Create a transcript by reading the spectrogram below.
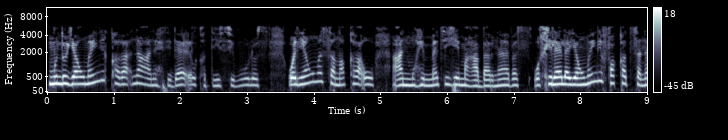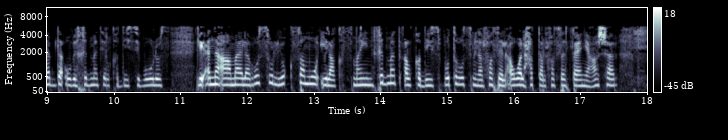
منذ يومين قرأنا عن اهتداء القديس بولس واليوم سنقرأ عن مهمته مع برنابس وخلال يومين فقط سنبدأ بخدمة القديس بولس لأن أعمال الرسل يقسم إلى قسمين خدمة القديس بطرس من الفصل الأول حتى الفصل الثاني عشر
